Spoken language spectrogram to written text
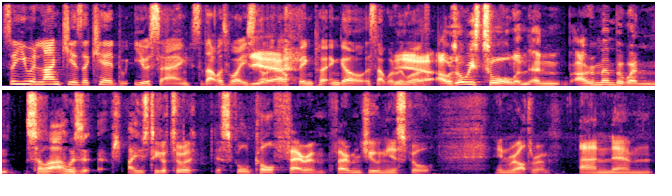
So you were lanky as a kid, you were saying. So that was what you started Yeah. off being put in goal. Is that what it was? yeah, was? I was always tall, and, and I remember when. So I was, I used to go to a, a school called Ferrum, Ferrum Junior School, in Rotherham, and um,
